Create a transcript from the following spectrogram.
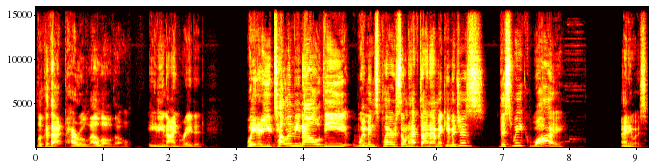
Look at that Paralluelo, though. 89 rated. Wait, are you telling me now the women's players don't have dynamic images this week? Why? Anyways,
